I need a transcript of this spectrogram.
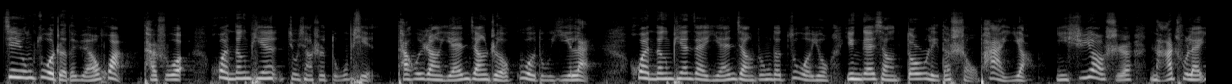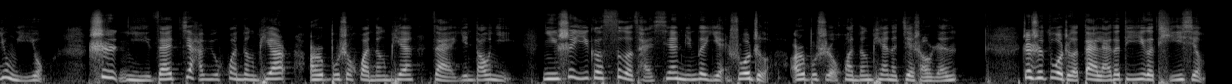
借用作者的原话，他说：“幻灯片就像是毒品。”它会让演讲者过度依赖幻灯片，在演讲中的作用应该像兜里的手帕一样，你需要时拿出来用一用。是你在驾驭幻灯片，而不是幻灯片在引导你。你是一个色彩鲜明的演说者，而不是幻灯片的介绍人。这是作者带来的第一个提醒：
